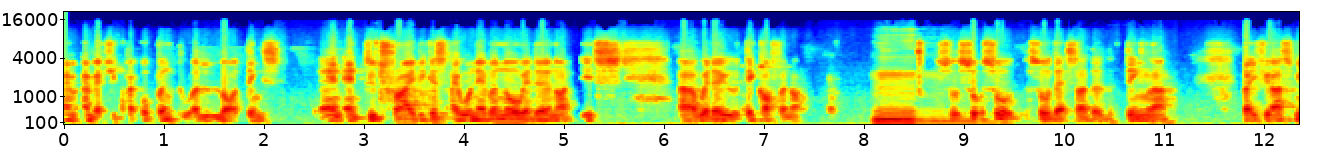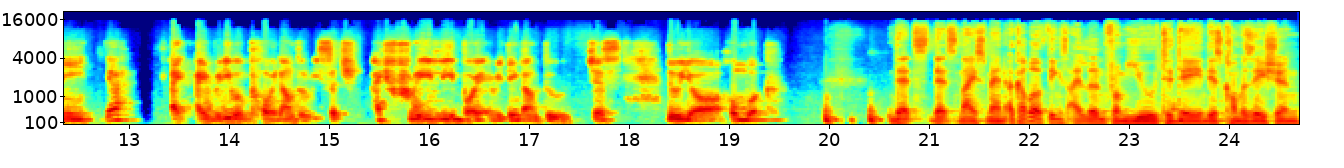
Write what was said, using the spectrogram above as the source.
I'm, I'm actually quite open to a lot of things and and to try because I will never know whether or not it's uh, whether it will take off or not. Mm. so so so so that's other thing lah. But if you ask me yeah I, I really will boil down to research. I really boil everything down to just do your homework. That's that's nice, man. A couple of things I learned from you today in this conversation.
